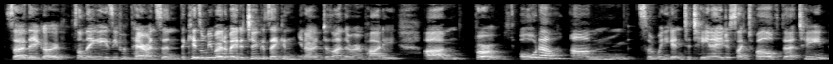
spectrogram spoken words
So there you go, something easy for parents, and the kids will be motivated too because they can, you know, design their own party. Um, for older, um, so when you get into teenagers, like 12, 13,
